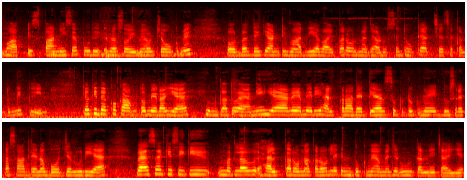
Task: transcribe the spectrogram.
वापस पानी से पूरी रसोई में और चौक में। और बस देखिए, आंटी मार रही है वाइपर और मैं झाड़ू से धो के अच्छे से कर दूँगी क्लीन। क्योंकि देखो, काम तो मेरा ही है, उनका तो है नहीं। है, वे मेरी हेल्प करा देती है, सुख दुख में एक दूसरे का साथ देना बहुत ज़रूरी है। वैसे किसी की मतलब हेल्प करो ना करो, लेकिन दुख में हमें ज़रूर करनी चाहिए।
